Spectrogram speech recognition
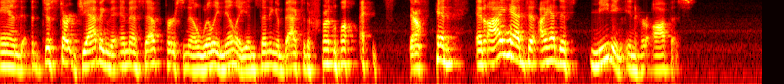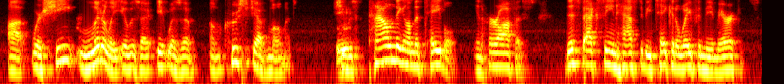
and just start jabbing the MSF personnel willy nilly and sending them back to the front lines. Yeah. And and I had to I had this meeting in her office uh, where she literally it was a it was a um, Khrushchev moment. She Mm. was pounding on the table in her office. This vaccine has to be taken away from the Americans.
